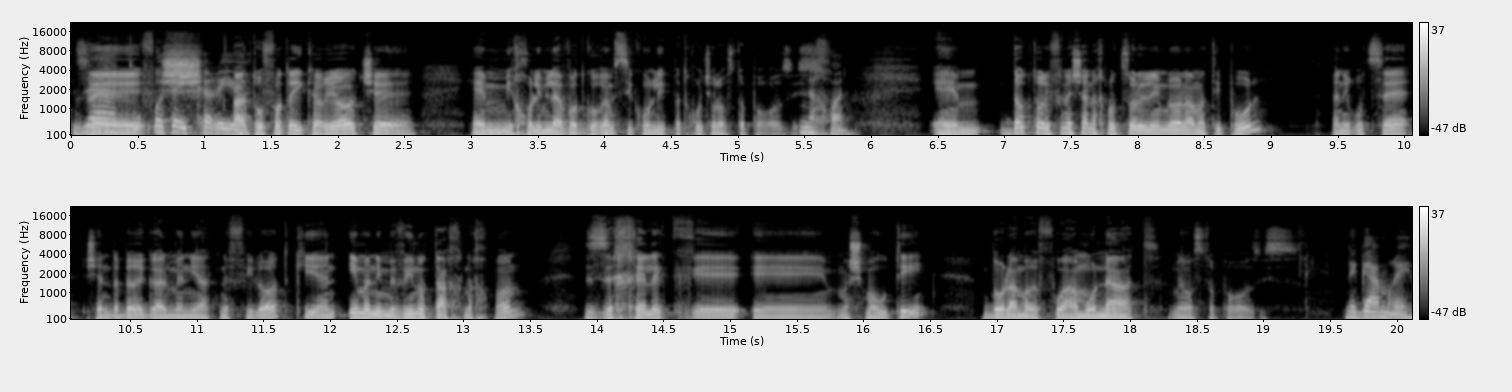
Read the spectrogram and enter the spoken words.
זה, זה התרופות ש... העיקריות. התרופות העיקריות שהם יכולים להוות גורם סיכון להתפתחות של אוסטאופורוזיס. נכון. אמ, דוקטור, לפני שאנחנו צוללים לעולם הטיפול, אני רוצה שנדבר רגע על מניעת נפילות, כי אם אני מבין אותך נכון, זה חלק אה, אה, משמעותי בעולם הרפואה המונעת מאוסטאופורוזיס. לגמרי.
